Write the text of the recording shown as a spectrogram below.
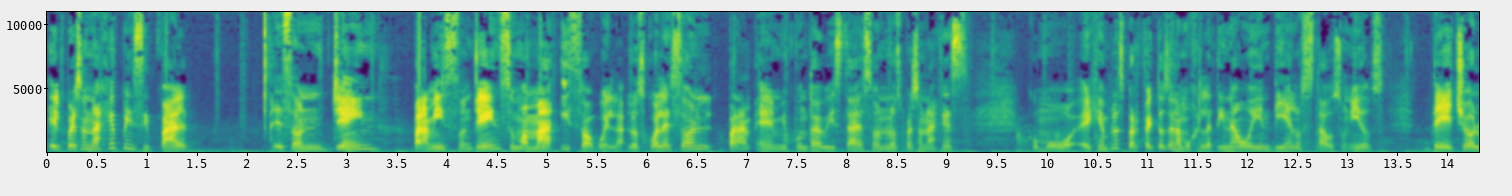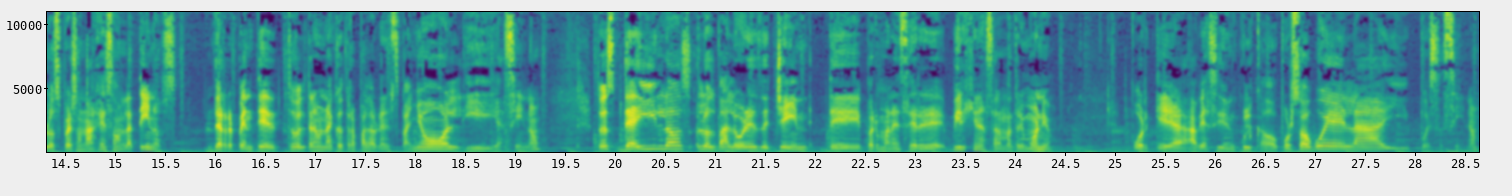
el personaje principal son Jane, para mí son Jane, su mamá y su abuela, los cuales son para en mi punto de vista son los personajes como ejemplos perfectos de la mujer latina hoy en día en los Estados Unidos. De hecho, los personajes son latinos. De repente sueltan una que otra palabra en español y así, ¿no? Entonces, de ahí los, los valores de Jane de permanecer virgen hasta el matrimonio, porque había sido inculcado por su abuela y pues así, ¿no?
